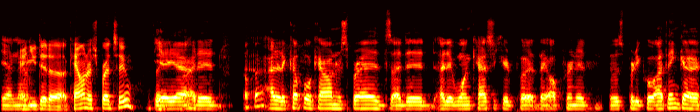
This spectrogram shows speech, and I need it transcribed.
yeah no. And you did a, calendar spread too. I yeah think, yeah i right? did Okay. i did a couple of calendar spreads i did i did one cash secured put they all printed it was pretty cool i think uh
